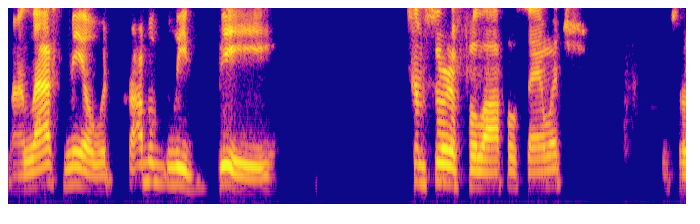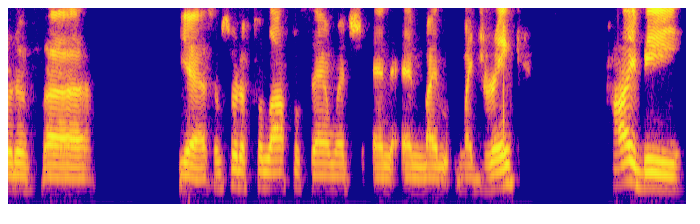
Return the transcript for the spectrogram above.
My last meal would probably be some sort of falafel sandwich, some sort of uh, yeah, some sort of falafel sandwich, and and my my drink probably be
